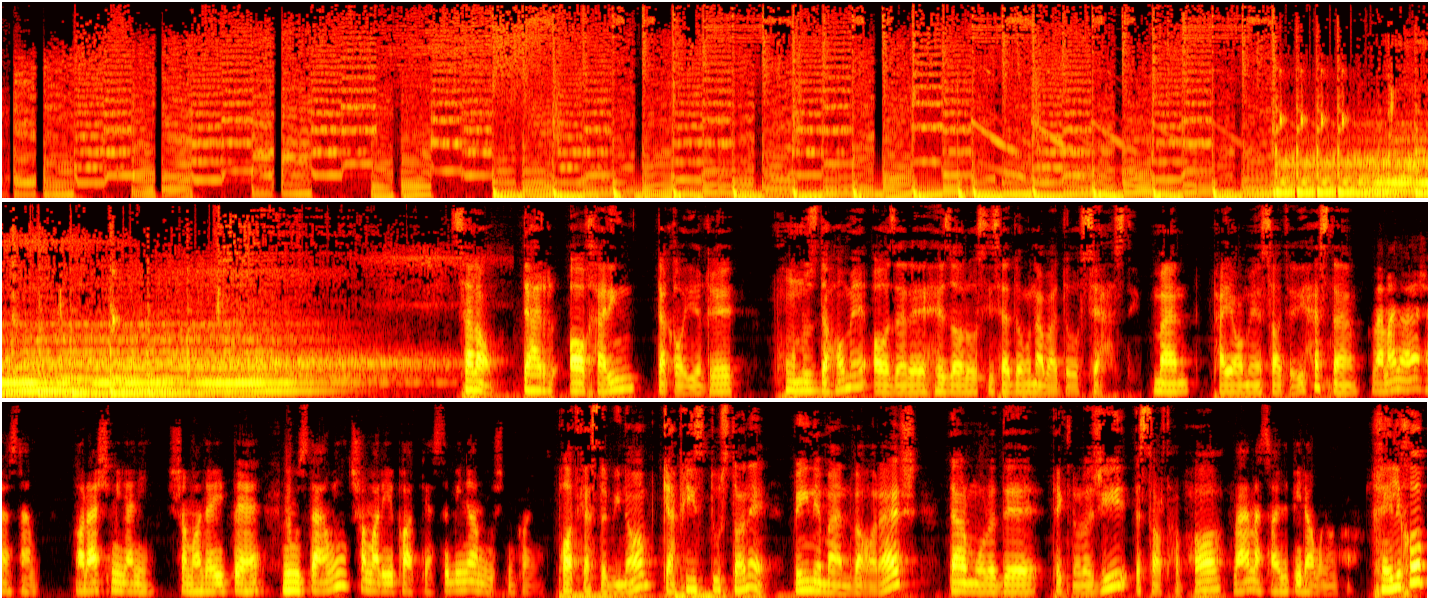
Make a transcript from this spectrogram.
سلام در آخرین دقایق 15 آذر 1393 هستیم من پیام صادری هستم. و من آرش هستم. آرش میلانی. شما دارید به 19 همین شماره پادکست بینام گوش می‌کنید. پادکست بینام گپیست دوستانه بین من و آرش در مورد تکنولوژی استارتاپ ها و مسائل پیرامون اونها. خیلی خوب.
